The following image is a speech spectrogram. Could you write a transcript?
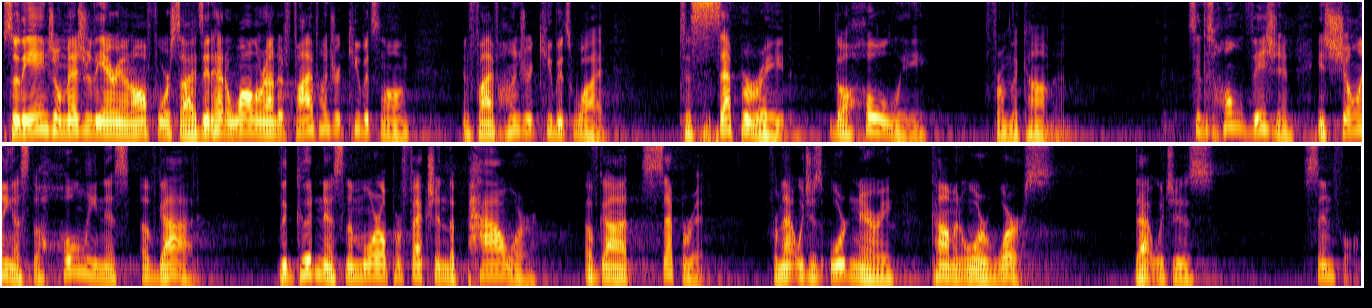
so the angel measured the area on all four sides. It had a wall around it 500 cubits long and 500 cubits wide to separate the holy from the common. See, this whole vision is showing us the holiness of God, the goodness, the moral perfection, the power of God separate from that which is ordinary, common, or worse, that which is sinful.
